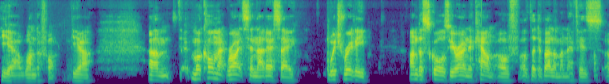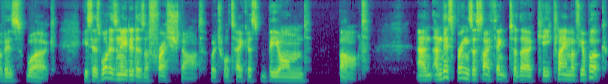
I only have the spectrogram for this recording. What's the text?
Yeah, wonderful. Yeah. McCormack writes in that essay, which really underscores your own account of, of the development of his of his work. He says, What is needed is a fresh start, which will take us beyond Barth." And, and this brings us, I think, to the key claim of your book,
